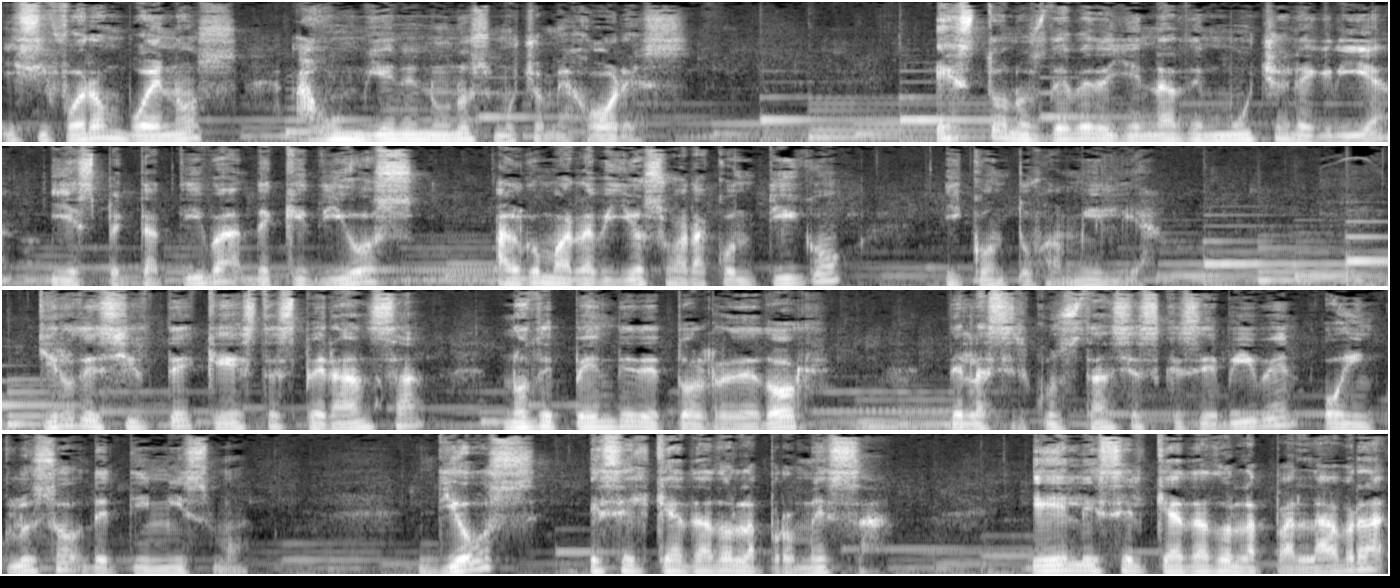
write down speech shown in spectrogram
Y si fueron buenos, aún vienen unos mucho mejores. Esto nos debe de llenar de mucha alegría y expectativa de que Dios algo maravilloso hará contigo y con tu familia. Quiero decirte que esta esperanza no depende de tu alrededor, de las circunstancias que se viven o incluso de ti mismo. Dios es el que ha dado la promesa. Él es el que ha dado la palabra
